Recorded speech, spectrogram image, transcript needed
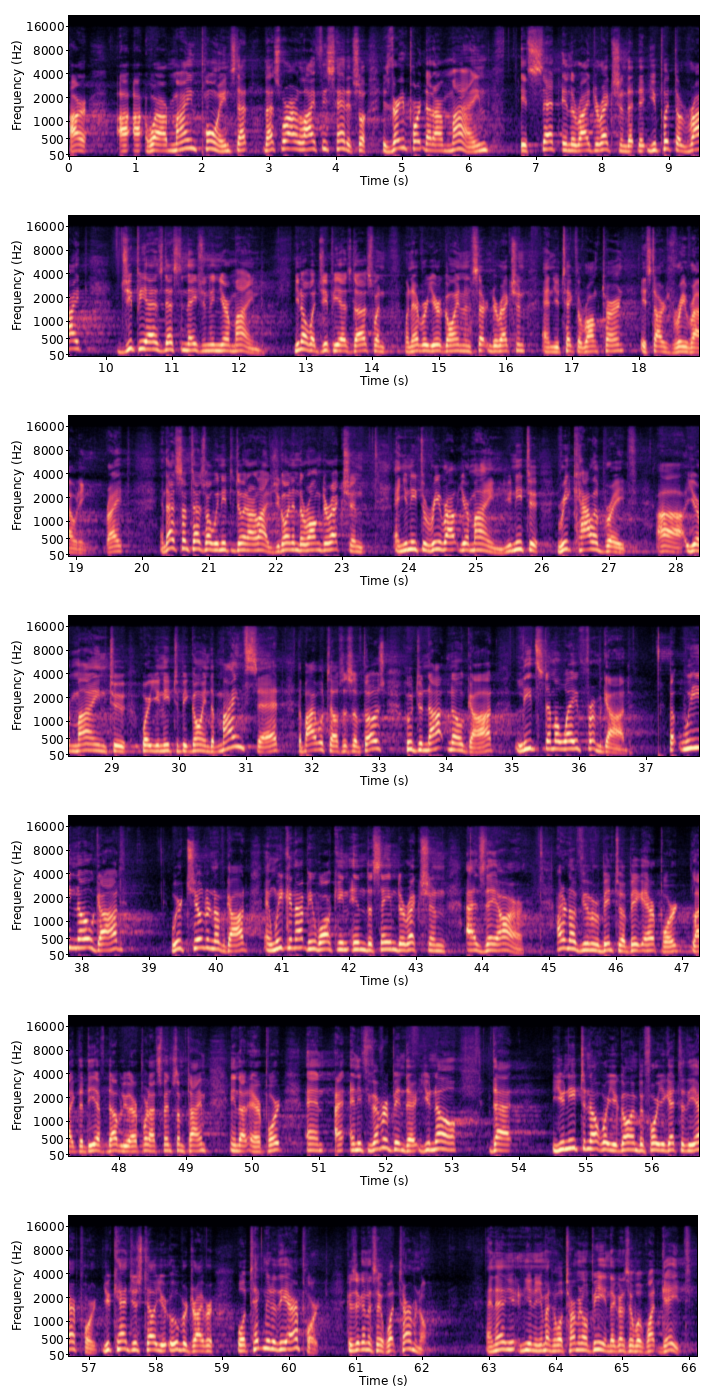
Our, our, our, where our mind points, that, that's where our life is headed. So it's very important that our mind is set in the right direction, that, that you put the right GPS destination in your mind. You know what GPS does when, whenever you're going in a certain direction and you take the wrong turn, it starts rerouting, right? And that's sometimes what we need to do in our lives. You're going in the wrong direction and you need to reroute your mind. You need to recalibrate uh, your mind to where you need to be going. The mindset, the Bible tells us, of those who do not know God leads them away from God. But we know God. We're children of God, and we cannot be walking in the same direction as they are. I don't know if you've ever been to a big airport like the DFW airport. I've spent some time in that airport. And, and if you've ever been there, you know that you need to know where you're going before you get to the airport. You can't just tell your Uber driver, well, take me to the airport, because they're going to say, what terminal? And then you, you, know, you might say, well, terminal B, and they're going to say, well, what gate?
